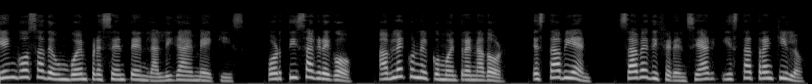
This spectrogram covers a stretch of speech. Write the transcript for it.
quien goza de un buen presente en la Liga MX, Ortiz agregó, hablé con él como entrenador, está bien, sabe diferenciar y está tranquilo.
